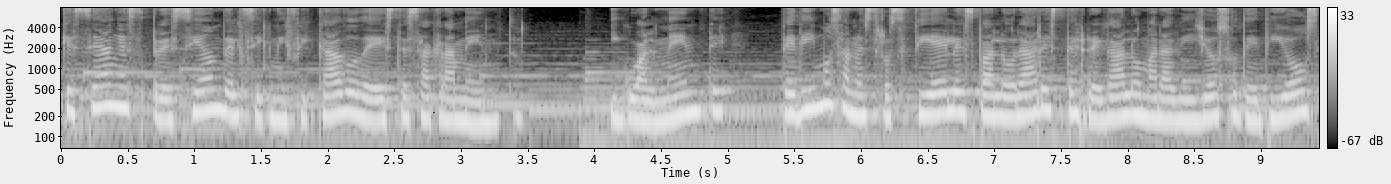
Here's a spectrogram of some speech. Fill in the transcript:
que sean expresión del significado de este sacramento. Igualmente, Pedimos a nuestros fieles valorar este regalo maravilloso de Dios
